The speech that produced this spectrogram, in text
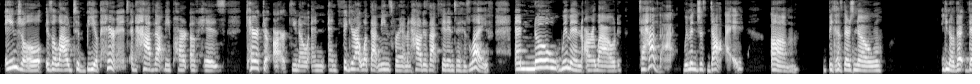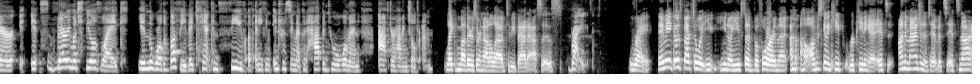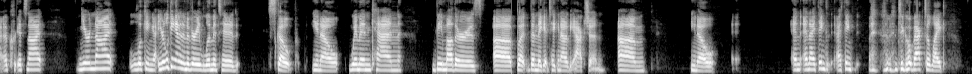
angel is allowed to be a parent and have that be part of his character arc you know and and figure out what that means for him and how does that fit into his life. And no women are allowed to have that women just die um because there's no you know, that there it's very much feels like in the world of Buffy, they can't conceive of anything interesting that could happen to a woman after having children. Like mothers are not allowed to be badasses. Right. Right. I mean, it goes back to what you you know you said before, and that I'm just going to keep repeating it. It's unimaginative. It's it's not a it's not you're not looking at you're looking at it in a very limited scope. You know, women can be mothers uh, but then they get taken out of the action. Um, you know, and and I think I think to go back to like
